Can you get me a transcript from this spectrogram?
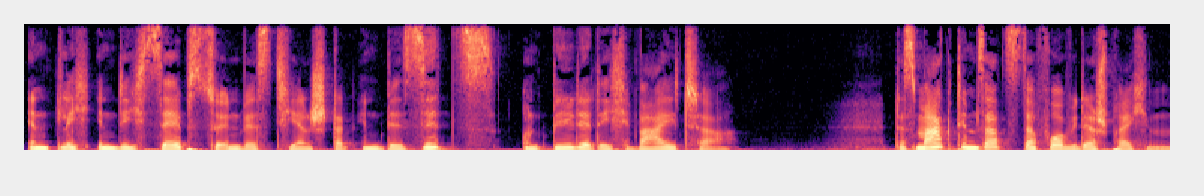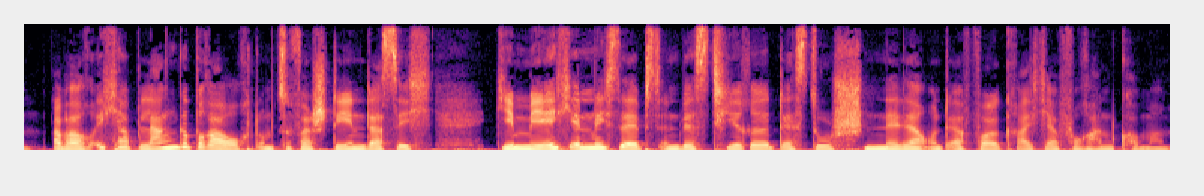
endlich in dich selbst zu investieren, statt in Besitz und bilde dich weiter. Das mag dem Satz davor widersprechen, aber auch ich habe lang gebraucht, um zu verstehen, dass ich, je mehr ich in mich selbst investiere, desto schneller und erfolgreicher vorankomme.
